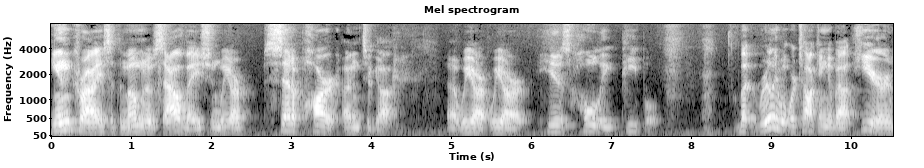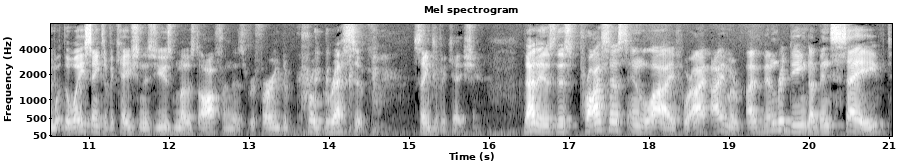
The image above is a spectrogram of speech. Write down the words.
in Christ at the moment of salvation we are set apart unto God. Uh, we are we are His holy people. But really, what we're talking about here, and the way sanctification is used most often, is referring to progressive sanctification. That is this process in life where I, I'm a, I've been redeemed, I've been saved.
